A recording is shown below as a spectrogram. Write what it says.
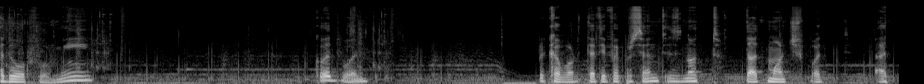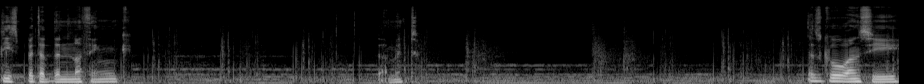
a door for me. Good one. Recovered 35% is not that much, but at least better than nothing. Damn it. Let's go and see.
